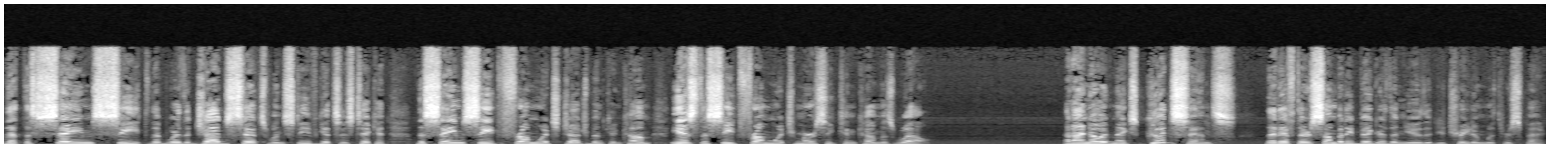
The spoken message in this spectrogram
that the same seat that where the judge sits when Steve gets his ticket, the same seat from which judgment can come is the seat from which mercy can come as well. And I know it makes good sense that if there's somebody bigger than you that you treat them with respect.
